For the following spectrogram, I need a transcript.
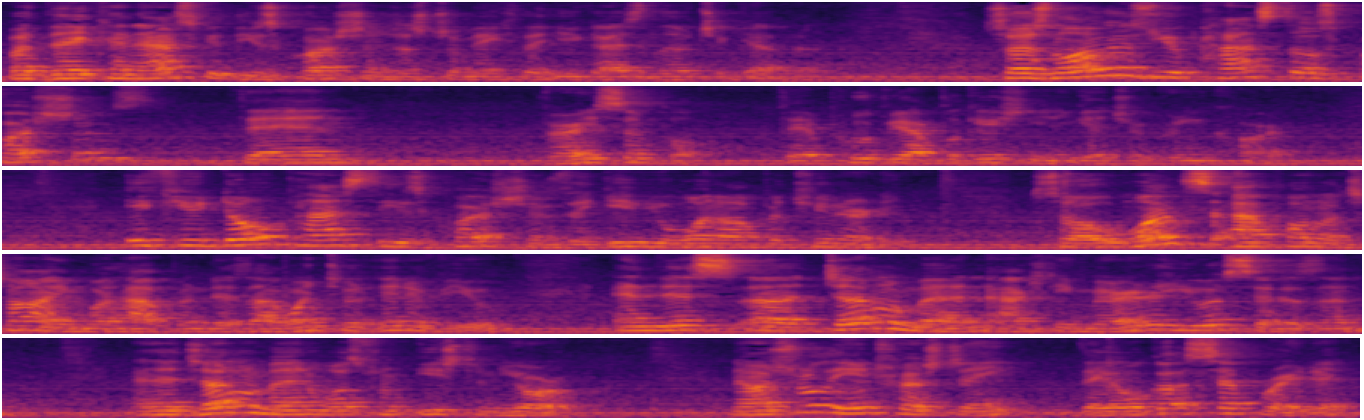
But they can ask you these questions just to make sure that you guys live together. So as long as you pass those questions, then very simple. They approve your application, and you get your green card. If you don't pass these questions, they give you one opportunity. So once upon a time, what happened is I went to an interview, and this uh, gentleman actually married a U.S. citizen, and the gentleman was from Eastern Europe. Now it's really interesting. They all got separated.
